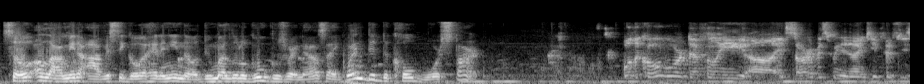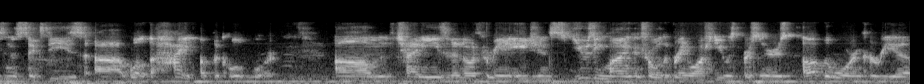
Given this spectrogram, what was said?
so allow me to obviously go ahead and you know do my little googles right now. It's like when did the Cold War start? Well, the Cold War definitely uh, it started between the 1950s and the 60s. Uh, well, the height of the Cold War. um, Chinese and the North Korean agents using mind control to brainwash U.S. prisoners of the war in Korea.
